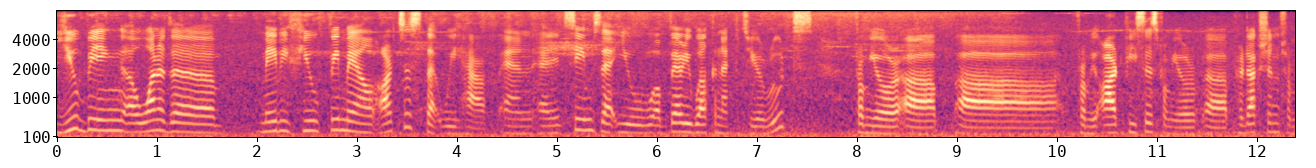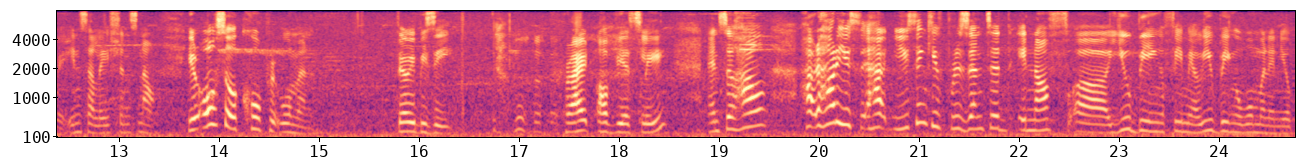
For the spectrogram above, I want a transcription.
you being uh, one of the maybe few female artists that we have. And, and it seems that you are very well connected to your roots from your, uh, uh, from your art pieces, from your uh, productions, from your installations. Now, you're also a corporate woman, very busy, right? Obviously. And so how, how, how do you th- how, you think you've presented enough uh, you being a female, you being a woman in your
